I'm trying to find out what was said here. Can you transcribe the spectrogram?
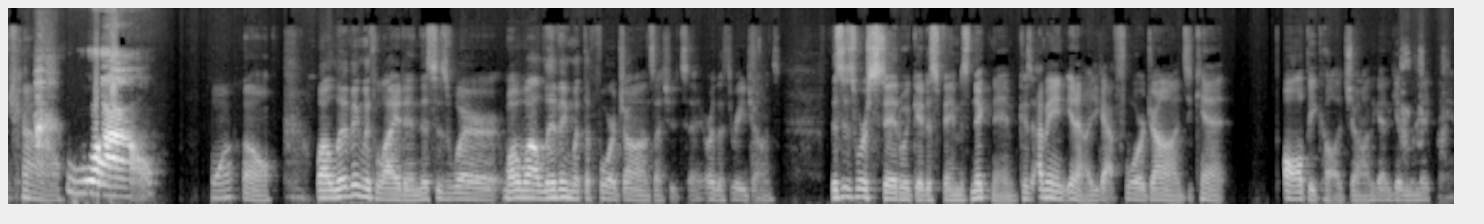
Ciao. Wow. Wow. While living with Lydon, this is where, well, while living with the four Johns, I should say, or the three Johns, this is where Sid would get his famous nickname. Because, I mean, you know, you got four Johns. You can't all be called John. You got to give them a nickname.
